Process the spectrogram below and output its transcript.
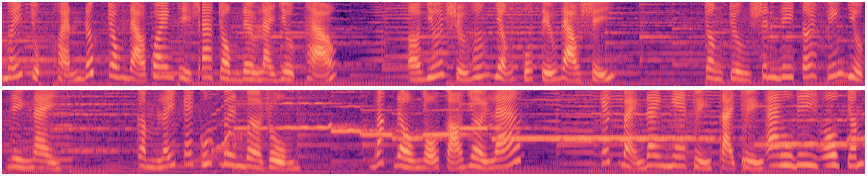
Mấy chục khoảnh đất trong đạo quan thì ra trồng đều là dược thảo. Ở dưới sự hướng dẫn của tiểu đạo sĩ, Trần Trường Sinh đi tới phiến dược điền này. Cầm lấy cái cuốc bên bờ ruộng. Bắt đầu nhổ cỏ dời lá. Các bạn đang nghe truyện tại truyện audio.fif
